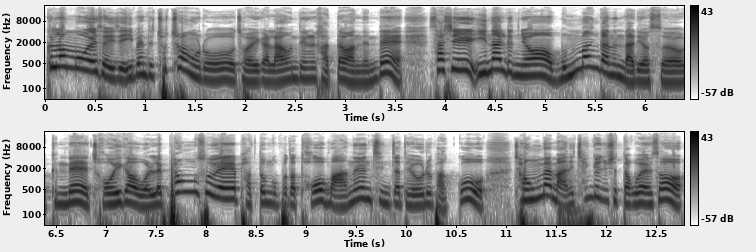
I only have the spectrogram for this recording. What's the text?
클럽모에서 이제 이벤트 초청으로 저희가 라운딩을 갔다 왔는데 사실 이날은요 몸만 가는 날이었어요. 근데 저희가 원래 평소에 봤던 것보다 더 많은 진짜 대우를 받고 정말 많이 챙겨주셨다고 해서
